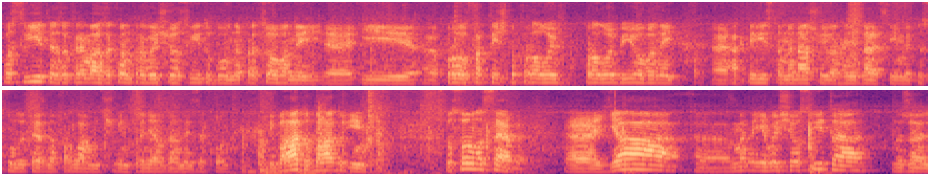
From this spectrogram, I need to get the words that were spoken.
Освіти, зокрема, закон про вищу освіту був напрацьований е, і е, про фактично пролобійований е, активістами нашої організації. Ми тиснули теж на парламент, що він прийняв даний закон. І багато багато інших. Стосовно себе, я в мене є вища освіта, на жаль,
